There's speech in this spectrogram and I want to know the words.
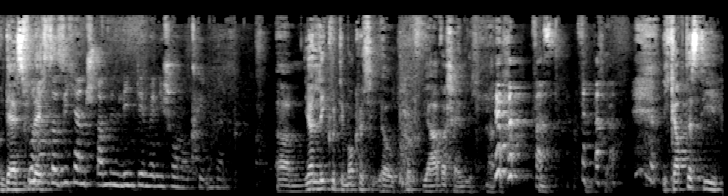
Und der ist Du vielleicht hast da sicher einen spannenden Link, den wir in die Show Notes geben können. Ähm, ja, Liquid Democracy, ja, ja wahrscheinlich. Finde ich, ja. Ich glaube, dass die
